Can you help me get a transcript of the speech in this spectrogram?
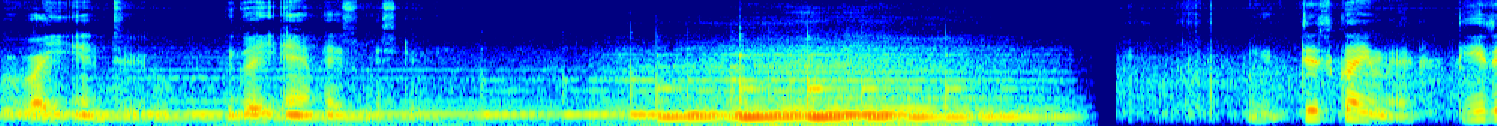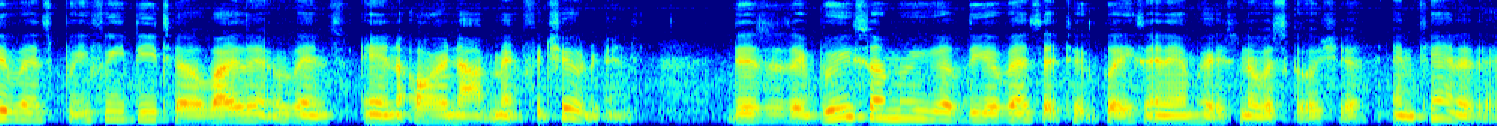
right into the Great Amherst Mystery. Disclaimer These events briefly detail violent events and are not meant for children. This is a brief summary of the events that took place in Amherst, Nova Scotia, and Canada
